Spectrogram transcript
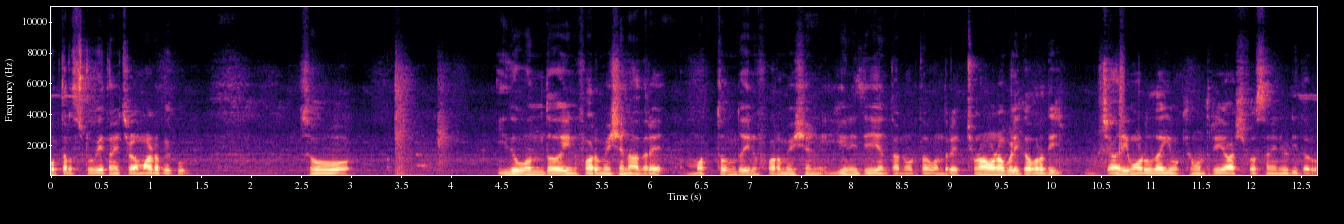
ಮೂವತ್ತರಷ್ಟು ವೇತನ ಹೆಚ್ಚಳ ಮಾಡಬೇಕು. ಸೊ ಇದು ಒಂದು ಇನ್ಫಾರ್ಮೇಷನ್ ಆದರೆ ಮತ್ತೊಂದು ಇನ್ಫಾರ್ಮೇಷನ್ ಏನಿದೆ ಅಂತ ನೋಡ್ತಾ ಬಂದರೆ ಚುನಾವಣಾ ಬಳಿಕ ವರದಿ ಜಾರಿ ಮಾಡುವುದಾಗಿ ಮುಖ್ಯಮಂತ್ರಿ ಆಶ್ವಾಸನೆ ನೀಡಿದರು.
